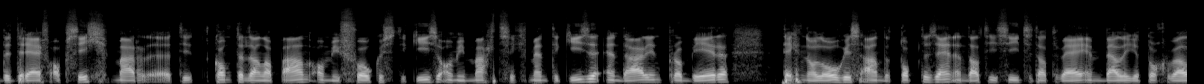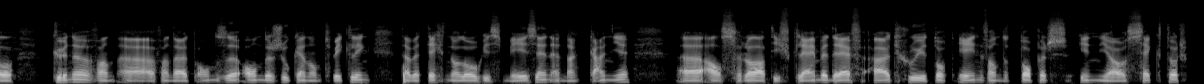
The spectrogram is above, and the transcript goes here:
bedrijf op zich, maar het komt er dan op aan om je focus te kiezen, om je marktsegment te kiezen en daarin proberen technologisch aan de top te zijn. En dat is iets dat wij in België toch wel kunnen van, uh, vanuit onze onderzoek en ontwikkeling, dat we technologisch mee zijn. En dan kan je uh, als relatief klein bedrijf uitgroeien tot een van de toppers in jouw sector.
